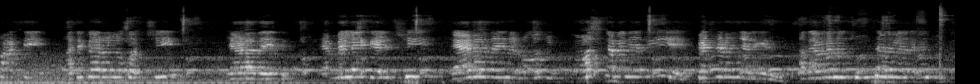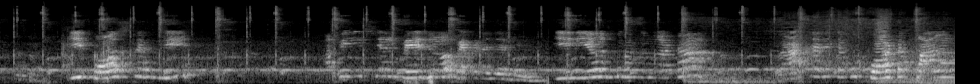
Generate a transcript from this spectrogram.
పార్టీ అధికారంలోకి వచ్చి ఏడాది అయింది ఎమ్మెల్యే గెలిచి ఏడాదైన రోజు పోస్టర్ అనేది పెట్టడం జరిగింది. అది ఎవరైనా చూసారో లేదో చూపిస్తాను. ఈ పోస్టర్ని అఫీషియల్ పేజ్లో పెట్టడం జరిగింది. ఈ నియోజకవర్గం మాట రాచరికపు కోట పాలన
